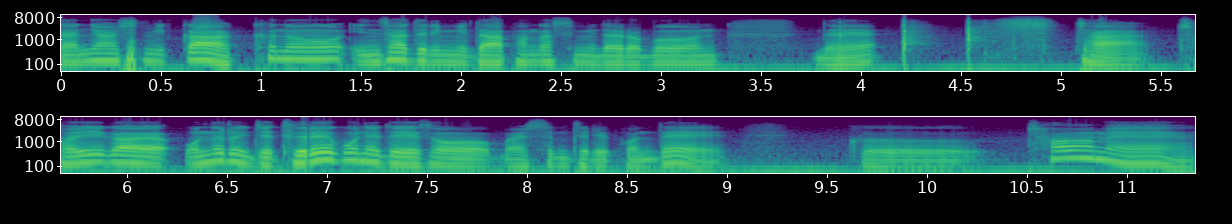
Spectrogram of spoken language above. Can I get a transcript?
안녕하십니까. 큰우 인사드립니다. 반갑습니다, 여러분. 네. 자, 저희가 오늘은 이제 드래곤에 대해서 말씀드릴 건데, 그, 처음에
